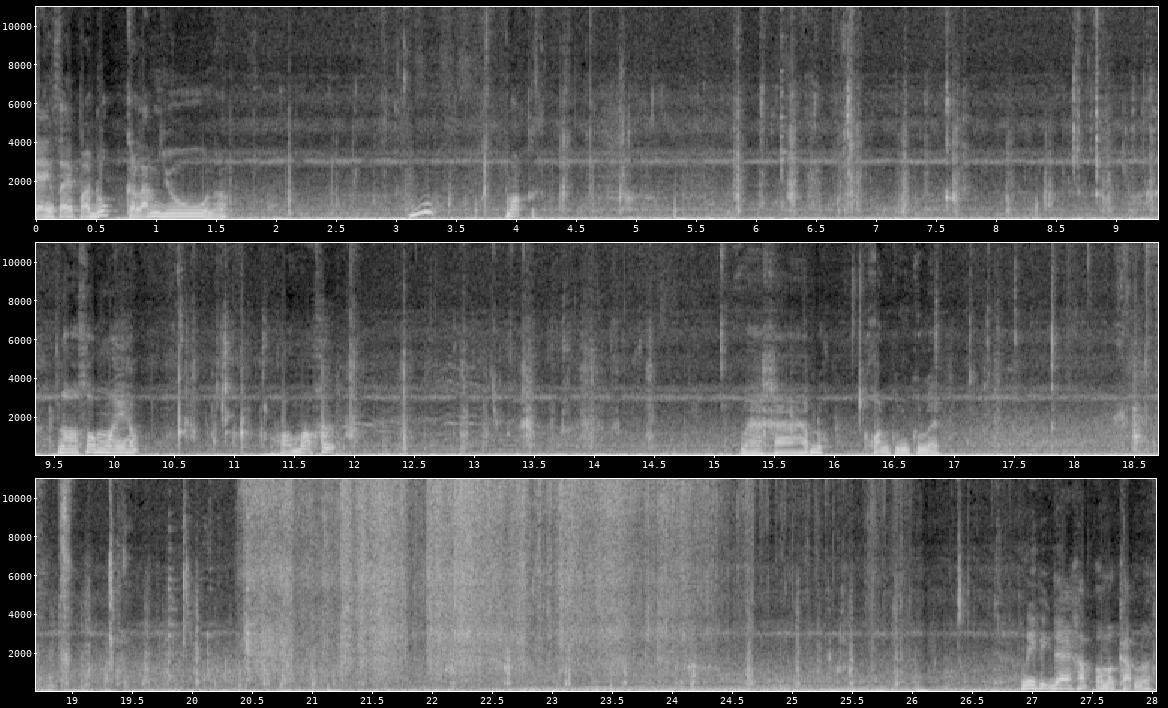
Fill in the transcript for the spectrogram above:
แกงใส่ปลาดุกกะลำยูเนาะอื้อเหมาะนอส้มไหมครับ หอมมาะคือมาครับดูควันกุนๆเลยนี่พริกแดงครับ เอามากับเนาะ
